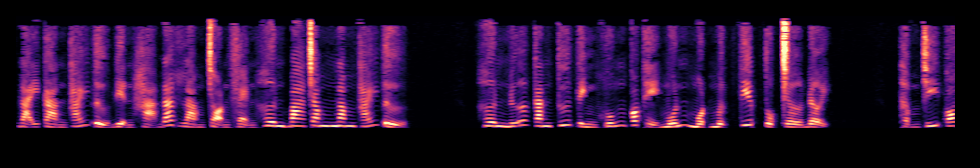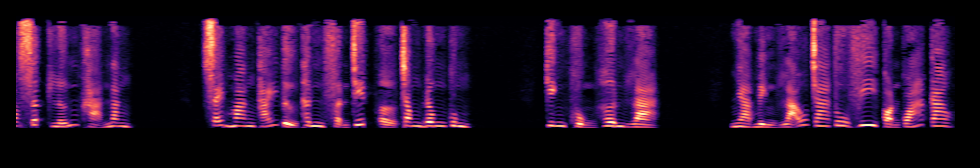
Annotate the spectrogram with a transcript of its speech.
Đại Càn Thái tử Điện Hạ đã làm trọn vẹn hơn 300 năm Thái tử. Hơn nữa căn cứ tình huống có thể muốn một mực tiếp tục chờ đợi. Thậm chí có rất lớn khả năng. Sẽ mang Thái tử thân phận chết ở trong Đông Cung. Kinh khủng hơn là. Nhà mình lão cha Tu Vi còn quá cao.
